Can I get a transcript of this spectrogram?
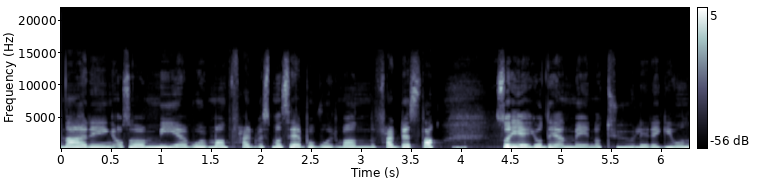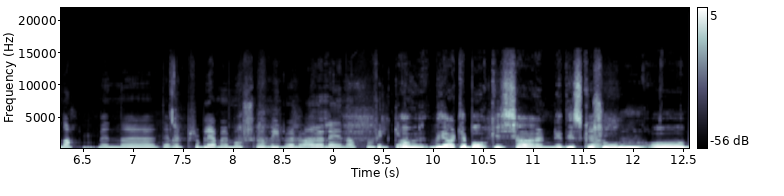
næring, altså mye hvor man ferdes Hvis man ser på hvor man ferdes, da, så er jo det en mer naturlig region, da. Men uh, det er vel problemet med Oslo, vil vel være alene på fylket. Ja, vi er tilbake i kjernen i diskusjonen. og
